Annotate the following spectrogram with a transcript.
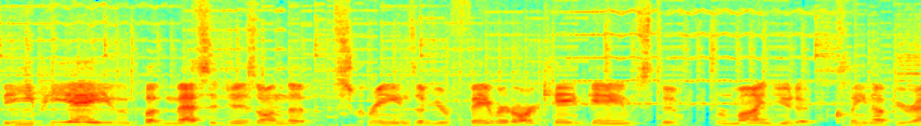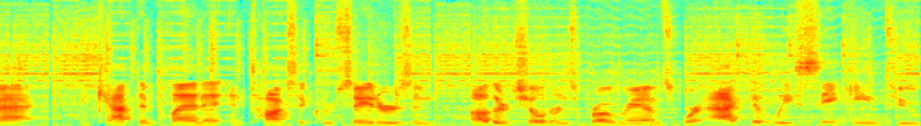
The EPA even put messages on the screens of your favorite arcade games to remind you to clean up your act. And Captain Planet and Toxic Crusaders and other children's programs were actively seeking to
